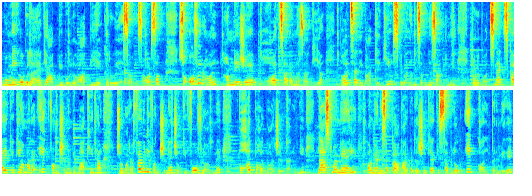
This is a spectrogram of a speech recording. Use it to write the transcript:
मम्मी को बुलाया कि आप भी बोलो, आप भी ये करो ऐसा वैसा और सब। सो ओवरऑल हमने जो है बहुत सारा मज़ा किया, बहुत सारी बातें की, उसके बाद हम सबने साथ में थोड़े बहुत स्नैक्स खाए, क्योंकि हमारा एक फ़ंक्शन अभी बाकी था, जो हमारा फैमिली फ़ंक्शन है, जो कि वो व्लॉग में बहुत बहुत बहुत जल्द डालूँगी। लास्ट में मैं आई और मैंने सबका आभार प्रदर्शन किया कि सब लोग एक कॉल पर मेरे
